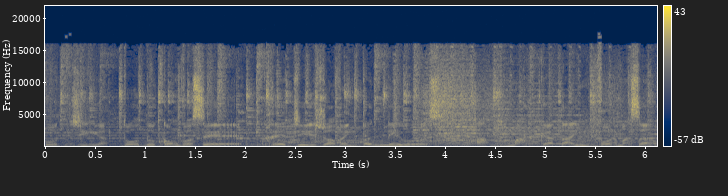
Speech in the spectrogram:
O dia todo com você. Rede Jovem Pan News. A marca da informação.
